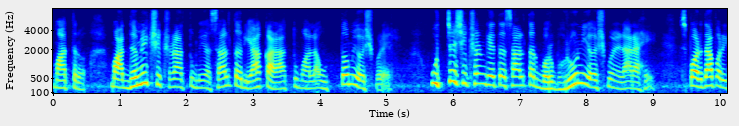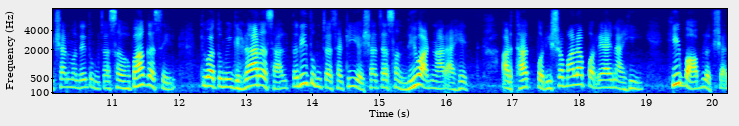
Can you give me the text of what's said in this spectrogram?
मात्र माध्यमिक शिक्षणात तुम्ही असाल तर या काळात तुम्हाला उत्तम यश मिळेल. उच्च शिक्षण घेत असाल तर भरभरून यश मिळणार आहे. स्पर्धा परीक्षांमध्ये तुमचा सहभाग असेल किंवा तुम्ही घेणार असाल तरी तुमच्यासाठी यशाच्या संधी वाढणार आहेत. अर्थात परिश्रमाला पर्याय नाही. ही बाब लक्षात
